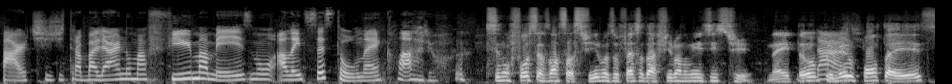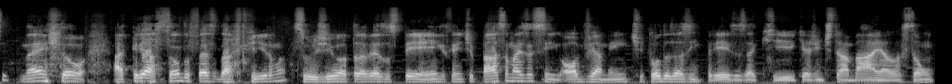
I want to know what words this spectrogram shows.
parte de trabalhar numa firma mesmo, além do sextou, né? Claro. Se não fosse as nossas firmas, o Festa da Firma não ia existir, né? Então, Verdade. o primeiro ponto é esse, né? Então, a criação do Festa da Firma surgiu através dos perrengues que a gente passa, mas assim, obviamente, todas as empresas aqui que a gente trabalha, elas são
